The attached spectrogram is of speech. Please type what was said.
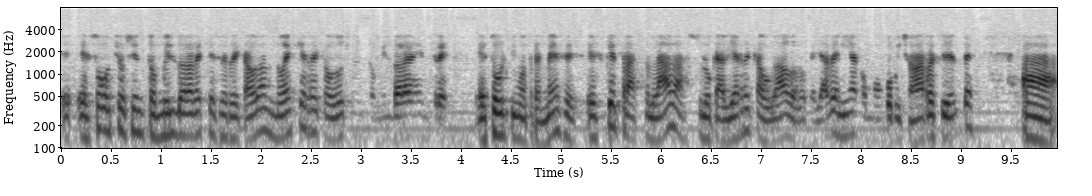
e, esos 800 mil dólares que se recaudan, no es que recaudó 800 mil dólares entre estos últimos tres meses, es que trasladas lo que había recaudado, lo que ya venía como comisionado residente, a,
